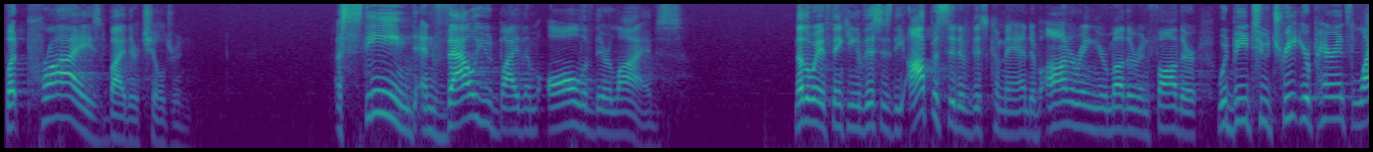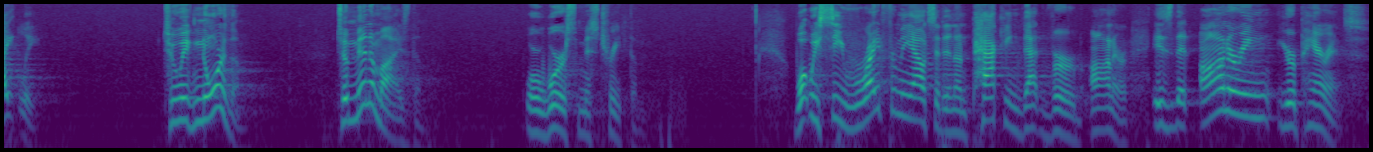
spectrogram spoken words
but prized by their children esteemed and valued by them all of their lives. Another way of thinking of this is the opposite of this command of honoring your mother and father would be to treat your parents lightly, to ignore them, to minimize them, or worse, mistreat them. What we see right from the outset in unpacking that verb, honor, is that honoring your parents,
